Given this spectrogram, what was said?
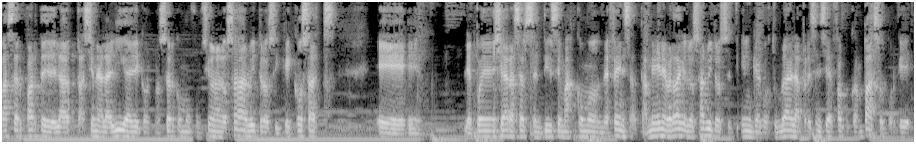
va a ser parte de la adaptación a la liga y de conocer cómo funcionan los árbitros y qué cosas eh, le pueden llegar a hacer sentirse más cómodo en defensa. También es verdad que los árbitros se tienen que acostumbrar a la presencia de Facu Campaso, porque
